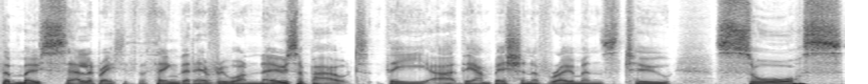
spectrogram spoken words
the most celebrated, the thing that everyone knows about, the uh, the ambition of Romans to source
